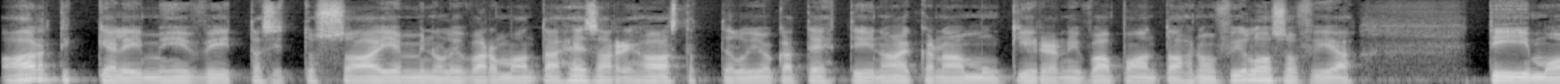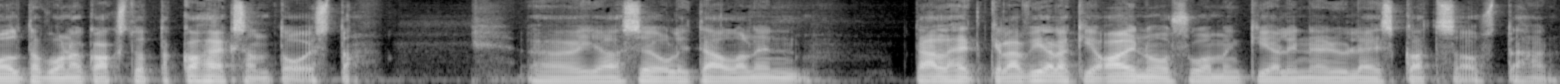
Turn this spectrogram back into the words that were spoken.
artikkeli, mihin viittasit tuossa aiemmin, oli varmaan tämä Hesarin haastattelu, joka tehtiin aikanaan mun kirjani Vapaan tahdon filosofia tiimoilta vuonna 2018. Ja se oli tällainen tällä hetkellä vieläkin ainoa suomenkielinen yleiskatsaus tähän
